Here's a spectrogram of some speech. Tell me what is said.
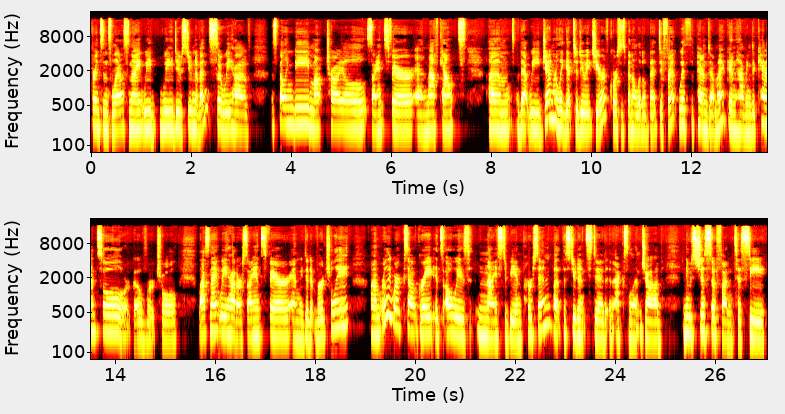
for instance last night we we do student events. So we have a spelling bee mock trial science fair and math counts um, that we generally get to do each year. Of course it's been a little bit different with the pandemic and having to cancel or go virtual. Last night we had our science fair and we did it virtually um, really works out great. It's always nice to be in person, but the students did an excellent job. And it was just so fun to see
